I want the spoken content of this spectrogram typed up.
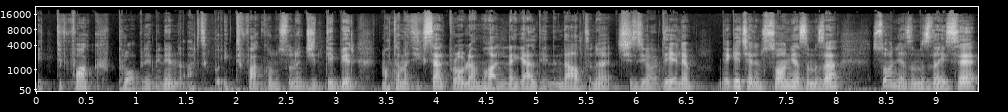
ittifak probleminin artık bu ittifak konusunun ciddi bir matematiksel problem haline geldiğinin de altını çiziyor diyelim. Ve geçelim son yazımıza. Son yazımızda ise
